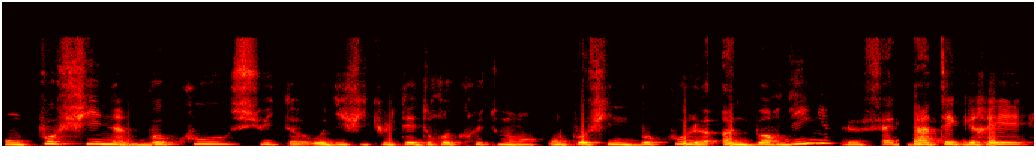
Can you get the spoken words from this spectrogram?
on peaufine beaucoup suite aux difficultés de recrutement, on peaufine beaucoup le onboarding, le fait d'intégrer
